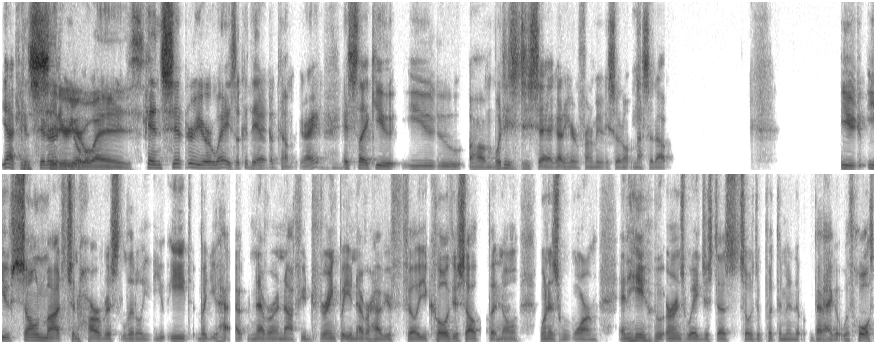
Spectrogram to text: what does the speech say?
Yeah, consider, consider your, your, ways. Consider your ways. Look at the mm-hmm. outcome, right? Mm-hmm. It's like you you um what does he say? I got it here in front of me so I don't mess it up you you've sown much and harvest little. You eat but you have never enough. You drink but you never have your fill. You clothe yourself but yeah. no one is warm. And he who earns wages does so to put them in the bag with holes.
